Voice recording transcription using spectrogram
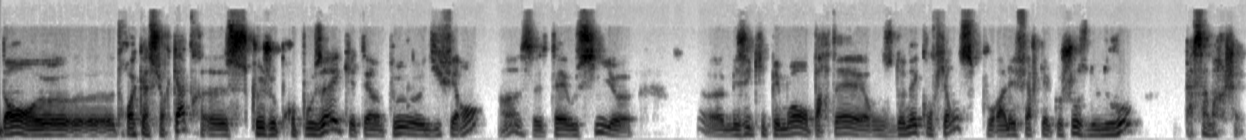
dans euh, trois cas sur quatre, euh, ce que je proposais, qui était un peu différent, hein, c'était aussi euh, mes équipes et moi, on partait, on se donnait confiance pour aller faire quelque chose de nouveau, ben, ça marchait.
